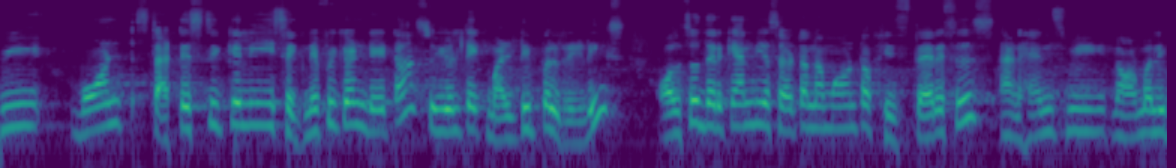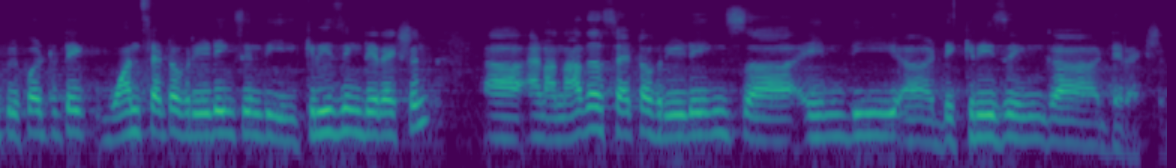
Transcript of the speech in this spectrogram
we want statistically significant data, so you'll take multiple readings. Also, there can be a certain amount of hysteresis and hence we normally prefer to take one set of readings in the increasing direction and another set of readings uh, in the uh, decreasing uh, direction.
